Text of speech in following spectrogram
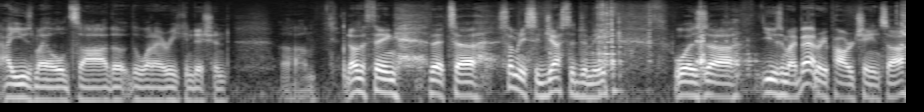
I use my old saw, the, the one I reconditioned. Um, another thing that uh, somebody suggested to me was uh, using my battery powered chainsaw.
